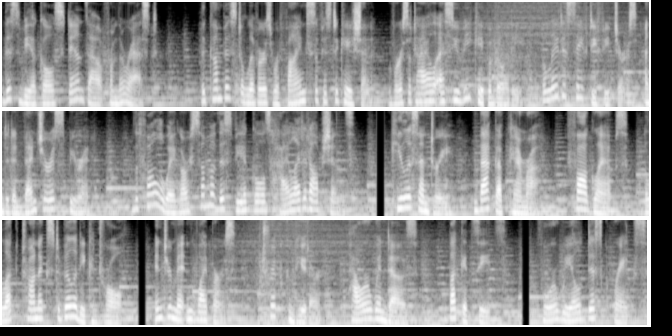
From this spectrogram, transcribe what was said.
this vehicle stands out from the rest. The Compass delivers refined sophistication, versatile SUV capability, the latest safety features, and an adventurous spirit. The following are some of this vehicle's highlighted options. Keyless entry, backup camera, fog lamps, electronic stability control, intermittent wipers, trip computer, power windows, bucket seats, four-wheel disc brakes,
